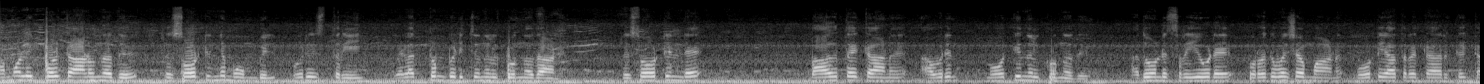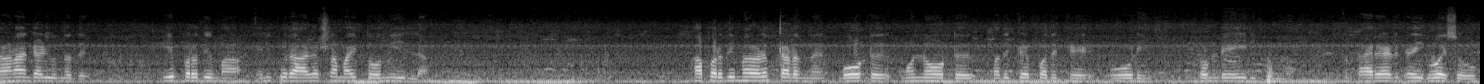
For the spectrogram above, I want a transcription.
നമ്മളിപ്പോൾ കാണുന്നത് റിസോർട്ടിന്റെ മുമ്പിൽ ഒരു സ്ത്രീ വിളക്കും പിടിച്ചു നിൽക്കുന്നതാണ്. റിസോർട്ടിന്റെ ഭാഗത്തേക്കാണ് അവർ നോക്കി നിൽക്കുന്നത്. അതുകൊണ്ട് സ്ത്രീയുടെ പുറകുവശമാണ് ബോട്ട് യാത്രക്കാർക്ക് കാണാൻ കഴിയുന്നത്. ഈ പ്രതിമ എനിക്കൊരു ആകർഷണമായി തോന്നിയില്ല. ആ പ്രതിമകളിൽ കടന്ന് ബോട്ട് മുന്നോട്ട് പതുക്കെ പതുക്കെ ഓടി കൊണ്ടേയിരിക്കുന്നു. കരയുടെ ഇരുവശവും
